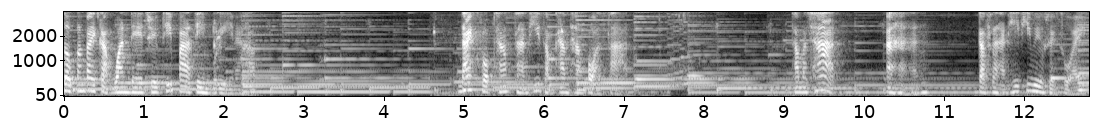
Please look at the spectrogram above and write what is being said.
จบกันไปกับ one day trip ที่ปราจีนบุรีนะครับ ได้ครบทั้งสถานที่สำคัญทางประวัติศาสตร์ ธรรมชาติ อาหาร กับสถานที่ที่วิวสวยๆ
